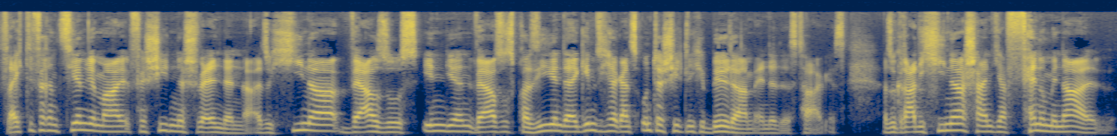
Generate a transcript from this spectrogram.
Vielleicht differenzieren wir mal verschiedene Schwellenländer, also China versus Indien versus Brasilien. Da ergeben sich ja ganz unterschiedliche Bilder am Ende des Tages. Also gerade China scheint ja phänomenal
